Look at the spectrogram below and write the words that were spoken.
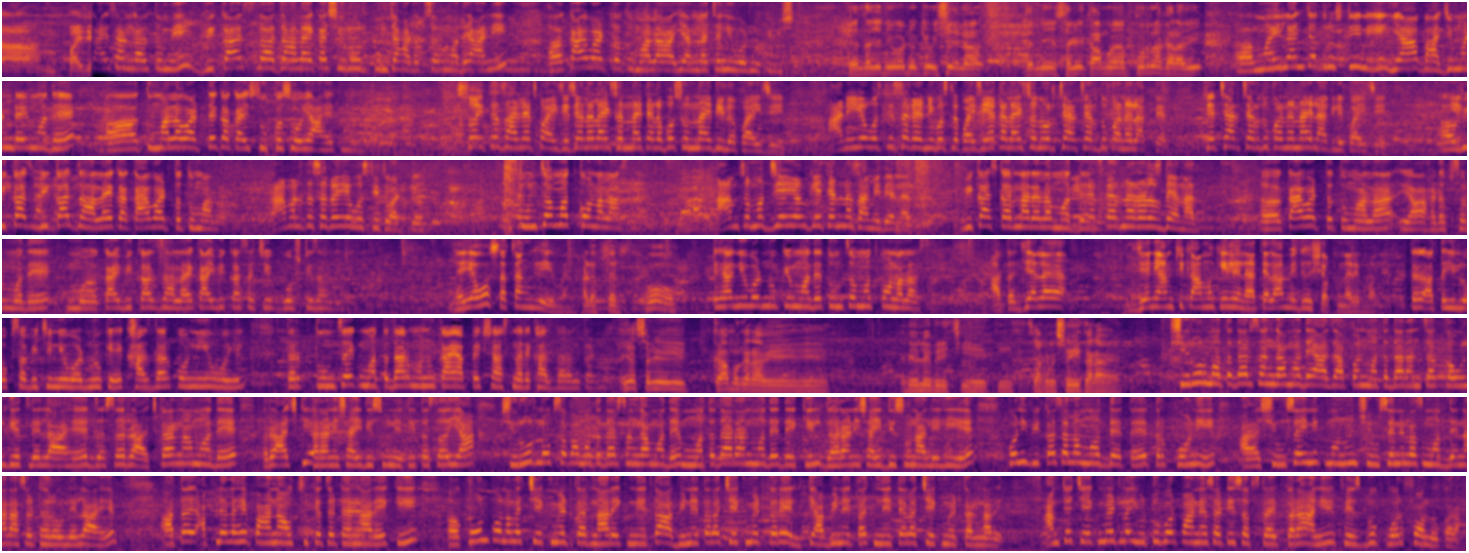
पाहिजे. काय सांगाल तुम्ही? विकास झालाय का शिरूर तुमच्या हडपसरमध्ये आणि काय वाटतं तुम्हाला यंदाच्या निवडणुकीविषयी? यंदाच्या निवडणुकीविषयी ना त्यांनी सगळी कामं पूर्ण करावी. महिलांच्या दृष्टीने या भाजी मंडईमध्ये तुम्हाला वाटते का काही सुखसोयी आहेत? सोय तर झाल्याच पाहिजे. ज्याला लायसन नाही त्याला बसून नाही दिलं पाहिजे. आणि व्यवस्थित सगळ्यांनी बसलं पाहिजे. एका लायसनवर चार चार दुकानं लागतात. ते चार चार दुकानं नाही लागली पाहिजे. अ, विकास विकास झालाय का? काय वाटतं तुम्हाला? आम्हाला तर सगळं व्यवस्थित वाटतं. तुमचं मत कोणाला असणार? आमचं मत जे योग्य आहे त्यांनाच आम्ही देणार. विकास करणाऱ्याला मत विकास देणार करणाऱ्यालाच देणार. अ, काय वाटतं तुम्हाला या हडपसरमध्ये म काय विकास झालाय? काय विकासाची गोष्टी झाली व्यवस्था चांगली आहे म्हण हडपसर. हो. ह्या निवडणुकीमध्ये तुमचं मत कोणाला असेल? आता ज्याला ज्याने आमची कामं केली ना त्याला आम्ही देऊ शकणार आहे मग तर आता ही लोकसभेची निवडणूक आहे खासदार कोणी होईल? तर तुमचं एक मतदार म्हणून काय अपेक्षा असणार आहे खासदारांकडनं? हे सगळी कामं करावे रेल्वे ब्रिजची हे ती चांगल्या सोयी कराव्या शिरूर मतदारसंघामध्ये आज आपण मतदारांचा कौल घेतलेला आहे. जसं राजकारणामध्ये राजकीय घराणेशाही दिसून येते तसं या शिरूर लोकसभा मतदारसंघामध्ये मतदारांमध्ये देखील घराणेशाही दिसून आलेली आहे. कोणी विकासाला मत देत आहे तर कोणी शिवसैनिक म्हणून शिवसेनेलाच मत देणार असं ठरवलेलं आहे. आता आपल्याला हे पाहणं औत्सुक्याचं ठरणार आहे की कोण कोणाला चेकमेट करणार? एक नेता अभिनेताला चेकमेट करेल की अभिनेता नेत्याला चेकमेट करणार आहे? आमच्या चेकमेटला यूट्यूबवर पाहण्यासाठी सबस्क्राईब करा आणि फेसबुकवर फॉलो करा.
